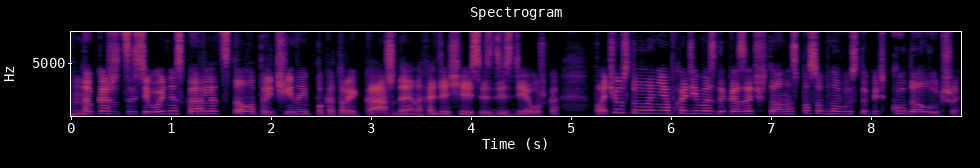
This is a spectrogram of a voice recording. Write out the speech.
но, кажется, сегодня Скарлетт стала причиной, по которой каждая находящаяся здесь девушка почувствовала необходимость доказать, что она способна выступить куда лучше.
